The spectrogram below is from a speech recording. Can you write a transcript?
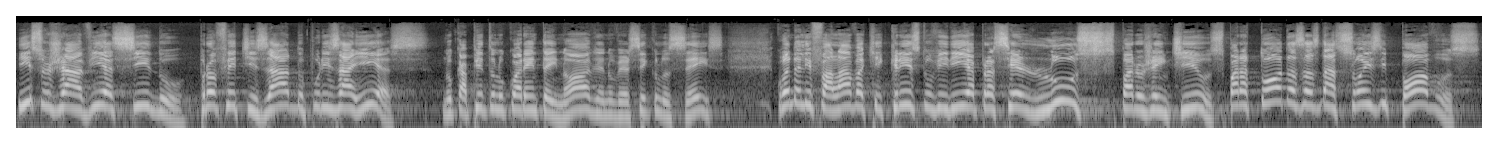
Isso já havia sido profetizado por Isaías, no capítulo 49, no versículo 6, quando ele falava que Cristo viria para ser luz para os gentios, para todas as nações e povos,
